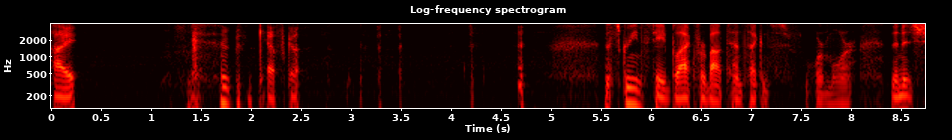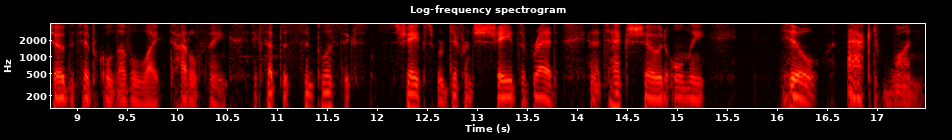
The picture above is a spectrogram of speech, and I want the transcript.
I Kefka. the screen stayed black for about 10 seconds or more. Then it showed the typical level light title thing, except the simplistic shapes were different shades of red, and the text showed only Hill Act 1.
